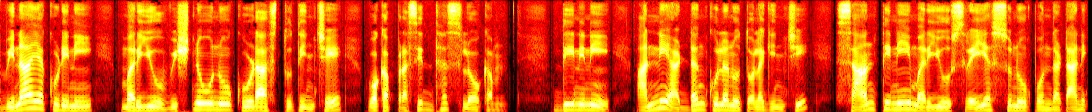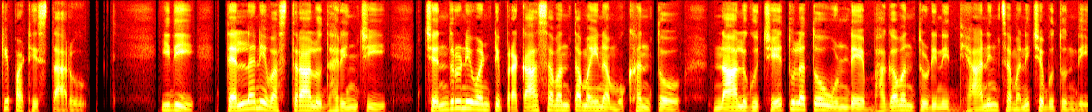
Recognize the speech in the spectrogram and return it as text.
వినాయకుడిని మరియు విష్ణువును కూడా స్తుతించే ఒక ప్రసిద్ధ శ్లోకం. దీనిని అన్ని అడ్డంకులను తొలగించి శాంతిని మరియు శ్రేయస్సును పొందటానికి పఠిస్తారు. ఇది తెల్లని వస్త్రాలు ధరించి చంద్రుని వంటి ప్రకాశవంతమైన ముఖంతో నాలుగు చేతులతో ఉండే భగవంతుడిని ధ్యానించమని చెబుతుంది.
